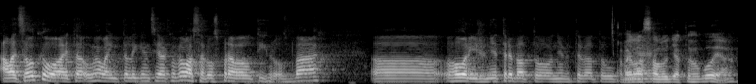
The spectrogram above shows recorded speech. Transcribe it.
Ale celkovo aj tá umelá inteligencia, ako veľa sa rozpráva o tých hrozbách, Uh, hovorím, že netreba to, netreba to úplne... Veľa sa ľudia toho boja?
